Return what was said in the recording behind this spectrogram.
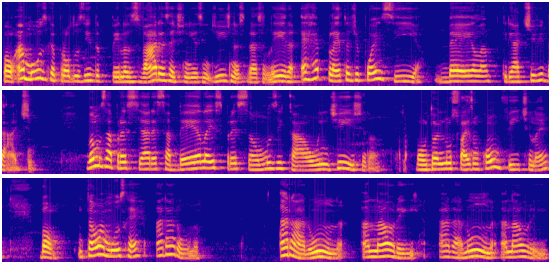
Bom, a música produzida pelas várias etnias indígenas brasileiras é repleta de poesia, bela criatividade. Vamos apreciar essa bela expressão musical indígena. Bom, então ele nos faz um convite, né? Bom, então a música é Araruna. Araruna, Anaurei, Araruna, Anaurei.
